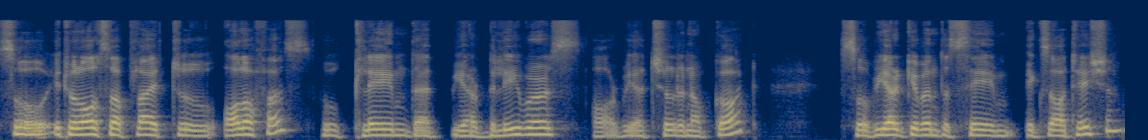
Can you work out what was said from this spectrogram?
So it will also apply to all of us who claim that we are believers or we are children of God. So we are given the same exhortation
